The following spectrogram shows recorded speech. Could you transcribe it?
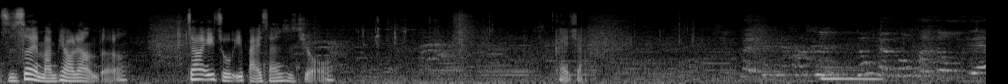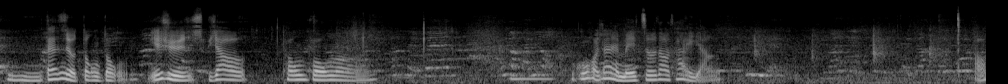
紫色也蛮漂亮的，这样一组一百三十九，看一下，嗯，但是有洞洞，也许比较通风啊，不过好像也没遮到太阳，好，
